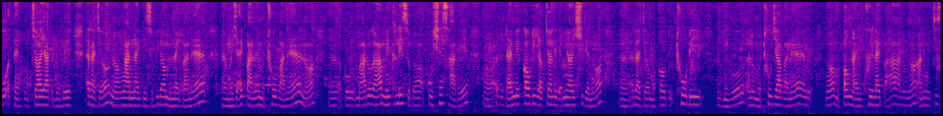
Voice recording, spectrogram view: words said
ကိုအတန်ကိုကြားရတယ်လို့ပဲအဲ့ဒါကြောင့်နော်ငါနိုင်ပြီဆိုပြီးတော့မနိုင်ပါနဲ့မရိုက်ပါနဲ့မထိုးပါနဲ့နော်အကိုအမားတို့ကမင်းကလေးဆိုတော့ကိုရှင်းစားတယ်နော်အဲ့ဒါဒါမျိုးကောက်တဲ့ယောက်ျားလေးတွေအများကြီးရှိတယ်နော်အဲ့ဒါကြောင့်မကောက်တဲ့ထိုးတဲ့လူတွေကိုအဲ့လိုမထိုးကြပါနဲ့လို့နော်မပေါက်နိုင်ခွေးလိုက်ပါလို့နော်အနုကြည့်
